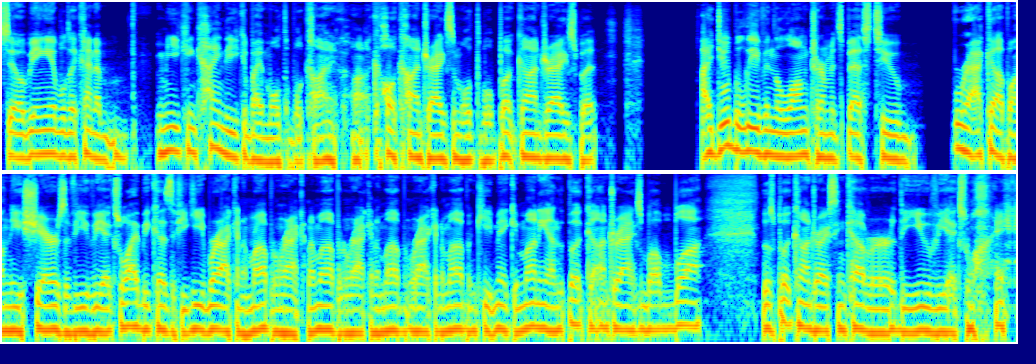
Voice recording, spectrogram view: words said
So being able to kind of, I mean, you can kind of you can buy multiple con, call contracts and multiple put contracts, but I do believe in the long term it's best to rack up on these shares of UVXY because if you keep racking them up and racking them up and racking them up and racking them up and keep making money on the put contracts, blah blah blah, those put contracts can cover the UVXY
